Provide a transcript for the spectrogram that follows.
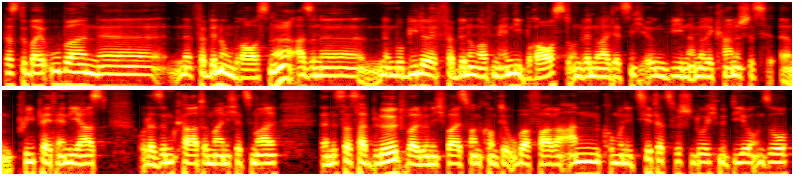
dass du bei Uber eine, eine Verbindung brauchst, ne? also eine, eine mobile Verbindung auf dem Handy brauchst und wenn du halt jetzt nicht irgendwie ein amerikanisches ähm, Prepaid-Handy hast oder SIM-Karte, meine ich jetzt mal, dann ist das halt blöd, weil du nicht weißt, wann kommt der Uber-Fahrer an, kommuniziert er zwischendurch mit dir und so.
